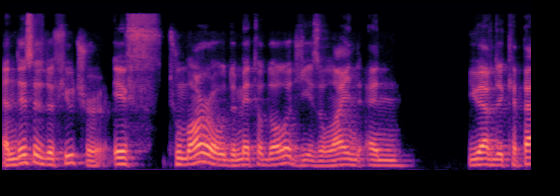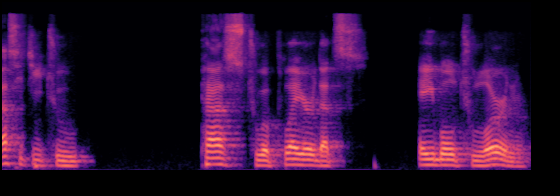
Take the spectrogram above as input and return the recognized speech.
and this is the future if tomorrow the methodology is aligned and you have the capacity to pass to a player that's able to learn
